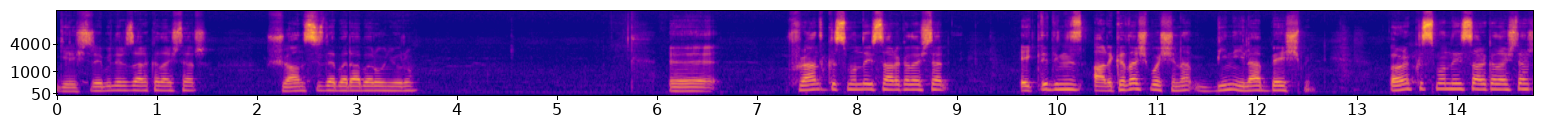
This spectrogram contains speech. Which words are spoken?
geliştirebiliriz arkadaşlar. Şu an sizle beraber oynuyorum. E, friend kısmında ise arkadaşlar eklediğiniz arkadaş başına 1000 ila 5000. Earn kısmında ise arkadaşlar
